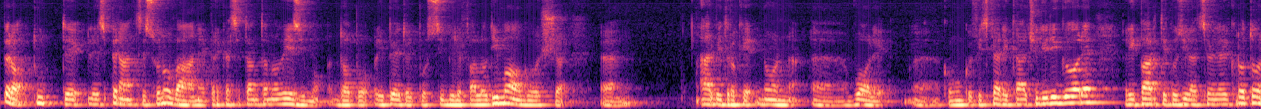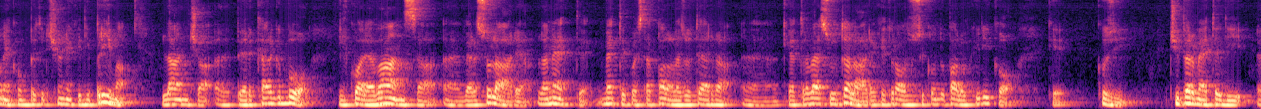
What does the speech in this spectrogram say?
però tutte le speranze sono vane perché al 79esimo, dopo ripeto il possibile fallo di Mogos, eh, arbitro che non eh, vuole eh, comunque fischiare i calci di rigore, riparte così l'azione del Crotone con Petricione che di prima lancia eh, per Cargbo, il quale avanza eh, verso l'area, la mette, mette questa palla all'esoterra eh, che attraversa tutta l'area, che trova sul secondo palo Chiricò, che così ci permette di eh,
